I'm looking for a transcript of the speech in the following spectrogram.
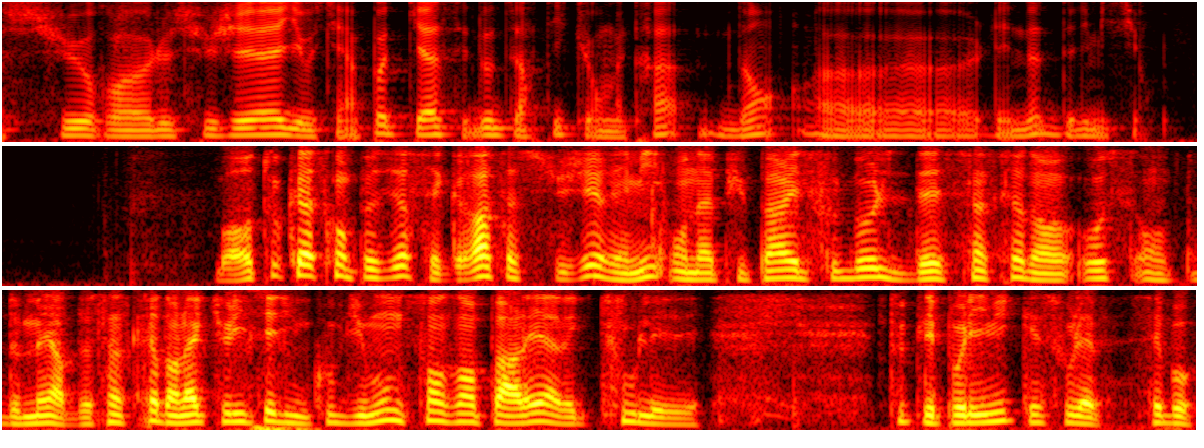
sur le sujet. Il y a aussi un podcast et d'autres articles qu'on mettra dans les notes de l'émission. Bon, en tout cas, ce qu'on peut se dire, c'est grâce à ce sujet, Rémi, on a pu parler de football, de s'inscrire dans de merde, de s'inscrire dans l'actualité d'une Coupe du Monde sans en parler avec tous les toutes les polémiques qu'elle soulève. C'est beau.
